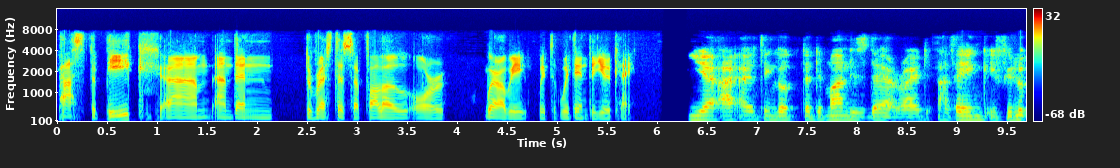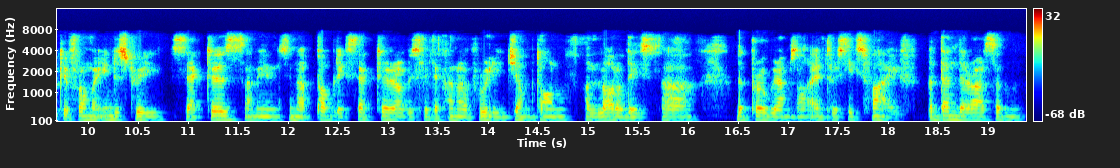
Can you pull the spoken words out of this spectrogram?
past the peak, um, and then the rest is a follow, or where are we with, within the UK? Yeah, I, I, think look, the demand is there, right? I think if you look at from industry sectors, I mean, in a public sector, obviously they kind of really jumped on a lot of these uh, the programs on M365. But then there are some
